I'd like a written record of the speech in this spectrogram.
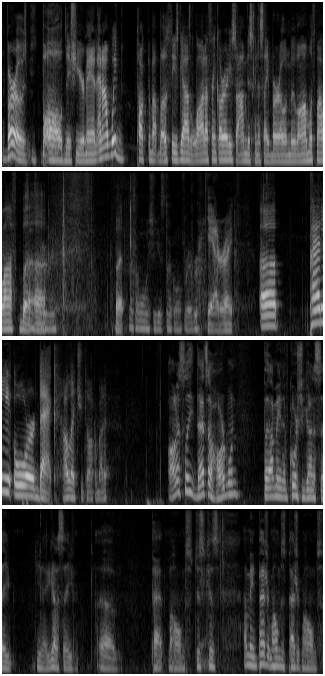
Burrow's balled this year, man. And I we've talked about both these guys a lot, I think already. So I'm just gonna say Burrow and move on with my life. But uh, fair but That's not one we should get stuck on forever. yeah, right. Uh, Patty or Dak? I'll let you talk about it. Honestly, that's a hard one. But I mean, of course, you got to say, you know, you got to say, uh, Pat Mahomes, just because. I mean, Patrick Mahomes is Patrick Mahomes.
